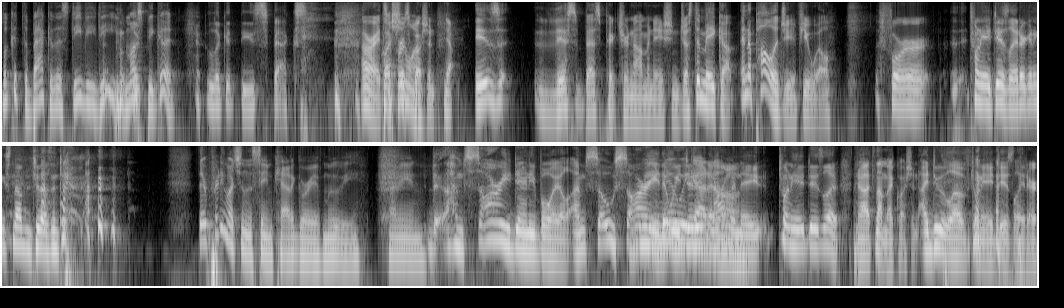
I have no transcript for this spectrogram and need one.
Look at the back of this DVD. It must be good. Look at these specs. all right, Question so first one. question. Yep. Is this Best Picture nomination just a makeup, an apology, if you will, for 28 Days Later getting snubbed in 2002? They're pretty much in the same category of movie. I mean, I'm sorry, Danny Boyle. I'm so sorry We that we, we didn't it wrong. nominate 28 Days Later. No, it's not my question. I do love 28 Days Later.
